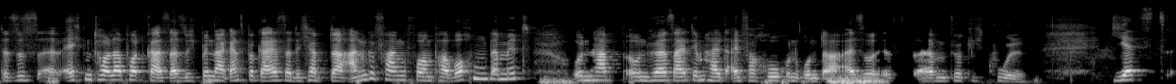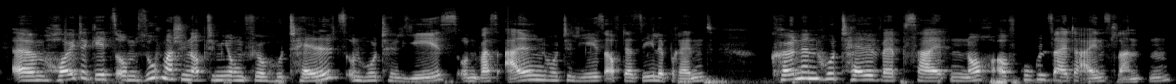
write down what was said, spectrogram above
das ist äh, echt ein toller Podcast. Also ich bin da ganz begeistert. Ich habe da angefangen vor ein paar Wochen damit und hab und höre seitdem halt einfach hoch und runter. Also ist ähm, wirklich cool. Jetzt ähm, heute geht's um Suchmaschinenoptimierung für Hotels und Hoteliers und was allen Hoteliers auf der Seele brennt. Können Hotel-Webseiten noch auf Google Seite 1 landen?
